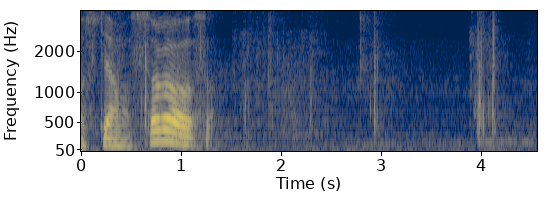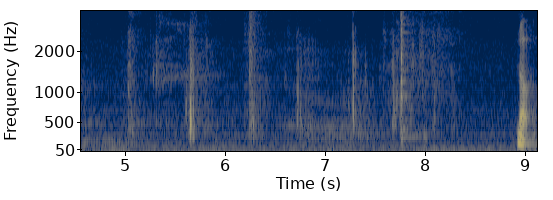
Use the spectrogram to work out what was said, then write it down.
spostiamo sto coso. No.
